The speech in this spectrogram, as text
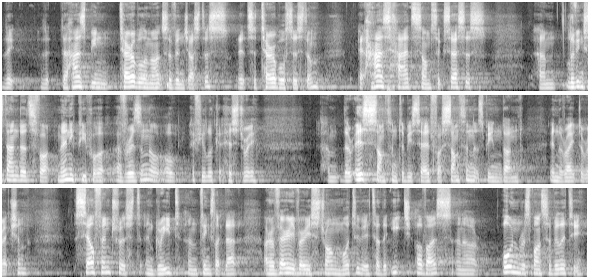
The, the, there has been terrible amounts of injustice. It's a terrible system. It has had some successes. Um, living standards for many people have risen, or, or if you look at history, um, there is something to be said for something that's been done in the right direction. Self-interest and greed and things like that are a very, very strong motivator that each of us and our own responsibility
